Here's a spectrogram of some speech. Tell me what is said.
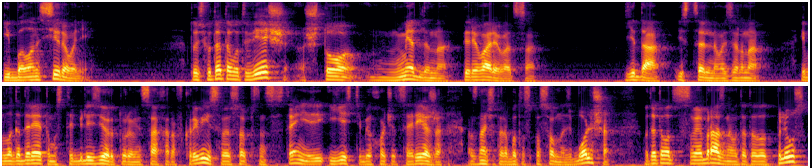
и балансированней. То есть вот эта вот вещь, что медленно переваривается еда из цельного зерна, и благодаря этому стабилизирует уровень сахара в крови и свое собственное состояние, и есть тебе хочется реже, а значит работоспособность больше. Вот это вот своеобразный вот этот вот плюс,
